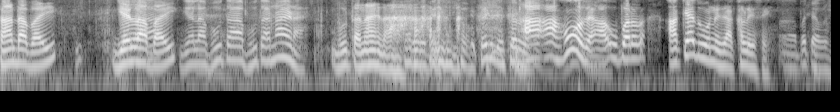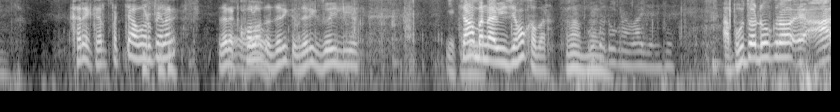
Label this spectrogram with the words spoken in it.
સાંડાભાઈ. ગેલાભાઈ. ગેલા ભૂતા ભૂતા નાયણા. ભૂતા સર આ આ શું છે? આ ઉપર આ કેદું ને છે? આ ખલે છે? પચાસ ખરેખર પચાસ વર્ષ પહેલા જરાક ખોલો તો જરીક જરીક જોઈ લઈએ. ચા બનાવી છે શું ખબર? આ ભૂતો ડોકરો એ આ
